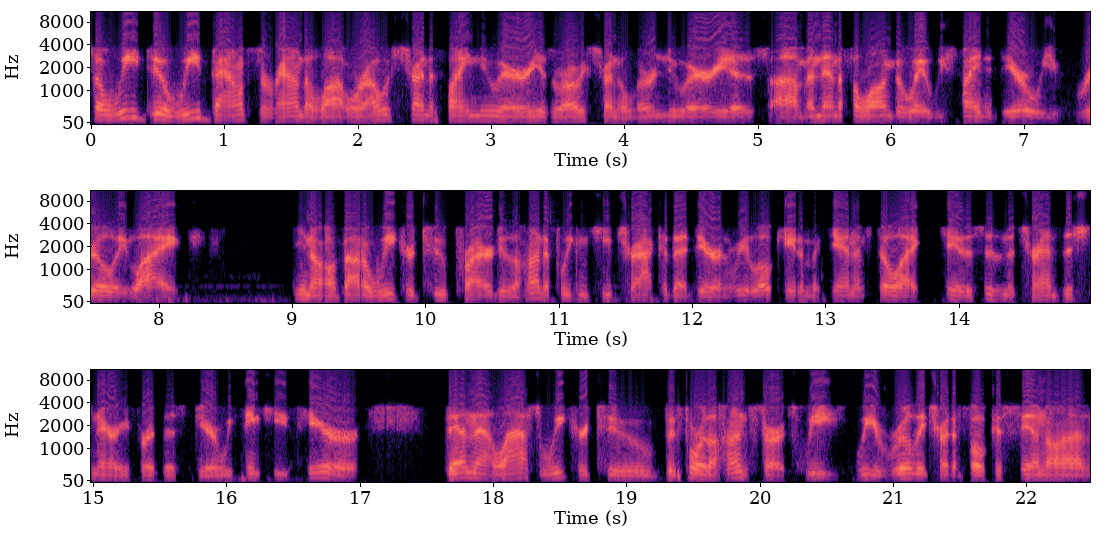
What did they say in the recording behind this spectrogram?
So we do. We bounce around a lot. We're always trying to find new areas. We're always trying to learn new areas. Um, and then if along the way we find a deer we really like, you know, about a week or two prior to the hunt, if we can keep track of that deer and relocate him again and feel like, okay, this isn't a transition area for this deer. We think he's here then that last week or two before the hunt starts, we we really try to focus in on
